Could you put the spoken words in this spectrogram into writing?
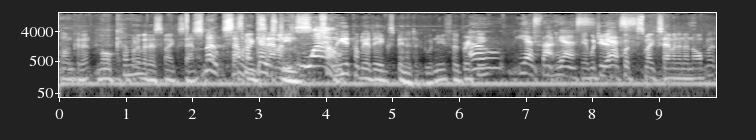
Plonk it in. More Put a coming. bit of smoked salmon. Smoked salmon and smoked goat's cheese. Wow. Something you'd probably have eggs Benedict, wouldn't you, for brekkie? Oh, yes, that, yes. yeah, would you yes. ever put smoked salmon in an omelette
